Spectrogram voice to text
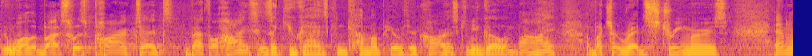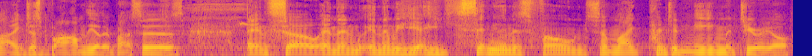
while the bus was parked at Bethel Heights. He's like, "You guys can come up here with your cars. Can you go and buy a bunch of red streamers and like just bomb the other buses?" And so, and then, and then we he, he sent me in his phone some like printed meme material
